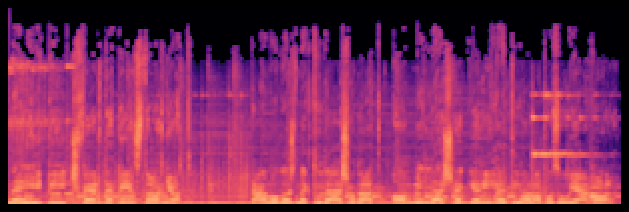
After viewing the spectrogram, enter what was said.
Ne építs ferde pénztornyot. Támogasd meg tudásodat a Millás reggeli heti alapozójával.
